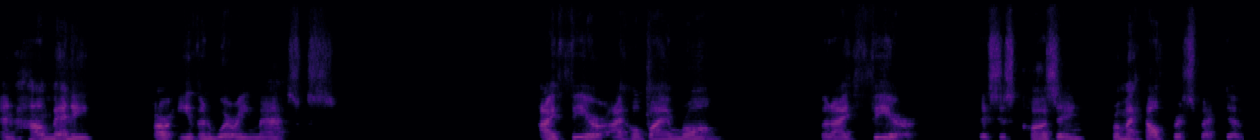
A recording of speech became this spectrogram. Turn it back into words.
and how many are even wearing masks. I fear, I hope I am wrong, but I fear this is causing, from a health perspective,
